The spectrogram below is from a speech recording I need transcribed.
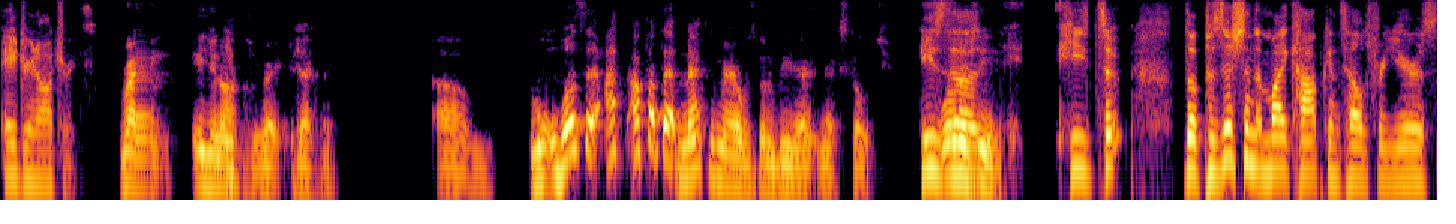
Adrian Autry. Right, Adrian Autry. Right, exactly. Um, was it? I, I thought that McNamara was going to be their next coach. He's Where the he? he took the position that Mike Hopkins held for years.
